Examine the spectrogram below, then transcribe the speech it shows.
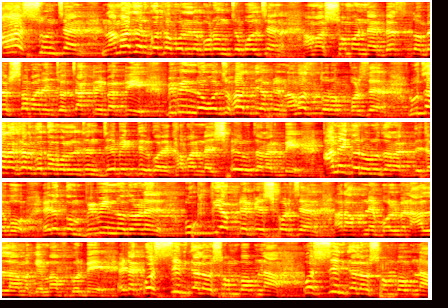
আওয়াজ শুনছেন, নামাজের কথা বললে বরঞ্চ বলছেন, আমার সমন্বয়, ব্যস্ত ব্যবসা বাণিজ্য, চাকরি বাকরি, বিভিন্ন অজুহাত দিয়ে আপনি নামাজ তরক করছেন, রোজা রাখার কথা বলেছেন, যে ব্যক্তির করে খাবার নাই সে রোজা রাখবে, আমি কেন রোজা রাখতে যাব? এরকম বিভিন্ন ধরনের উক্তি আপনি পেশ করছেন আর আপনি বলবেন, আল্লাহ আমাকে মাফ করবে। এটা কোশ্চিন কালেও সম্ভব না, কোশ্চিন কালেও সম্ভব না।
